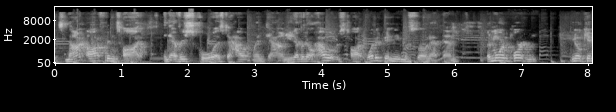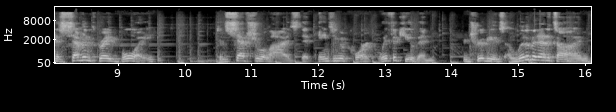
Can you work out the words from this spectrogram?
It's not often taught in every school as to how it went down. You never know how it was taught, what opinion was thrown at them. But more important, you know, can a seventh grade boy conceptualize that painting a court with a Cuban contributes a little bit at a time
